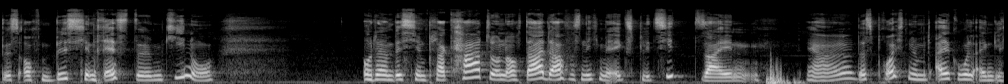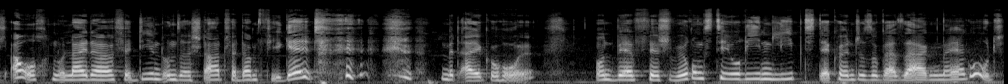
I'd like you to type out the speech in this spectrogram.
bis auf ein bisschen Reste im Kino oder ein bisschen Plakate und auch da darf es nicht mehr explizit sein. Ja, das bräuchten wir mit Alkohol eigentlich auch, nur leider verdient unser Staat verdammt viel Geld mit Alkohol. Und wer Verschwörungstheorien liebt, der könnte sogar sagen, naja gut,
